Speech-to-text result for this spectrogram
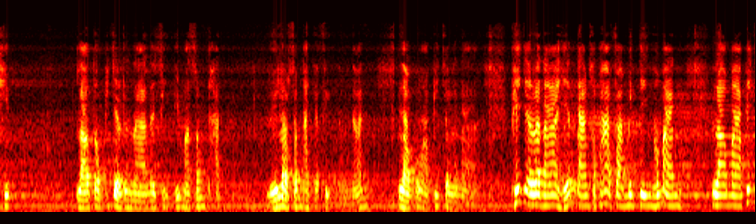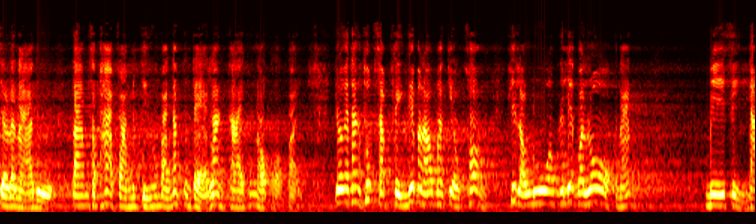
คิด เราต้องพิจารณาในสิ่งที่มาสัมผัส หรือเราสัมผัสกับสิ่งนั้น เราก็มาพิจารณา พิจารณาเห็นตามสภาพความเป็นจริงของมัน เรามาพิจารณาดูตามสภาพความเป็นจริงของมันนับตั้งแต่ร่างกายของเราออกไปจนกระทั่งทุกสรรพสิ่งที่มาเรามาเกี่ยวข้องที่เรารวมกันเรียกว่าโลกนั้น มีสิ่งใด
